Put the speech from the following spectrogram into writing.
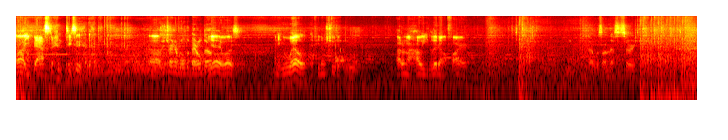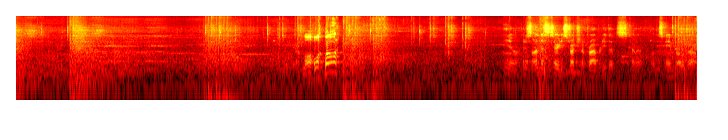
Oh, you bastard. Do you see that? Uh, Was he trying to roll the barrel down? yeah, it was. And he will if you don't shoot it. I don't know how he lit it on fire. That was unnecessary. Allahu Akbar! You know, just unnecessary destruction of property. That's kind of what this game's all about.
